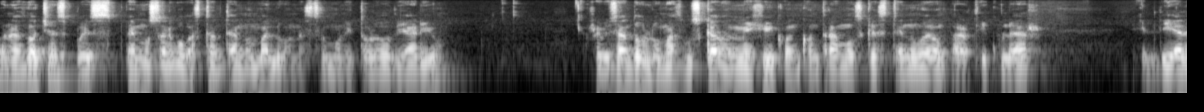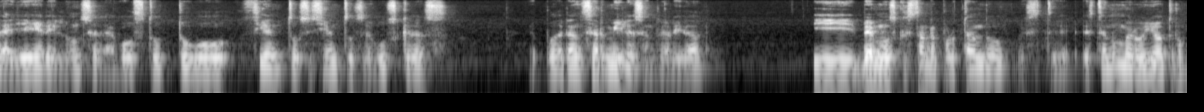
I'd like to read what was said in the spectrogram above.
Buenas noches, pues vemos algo bastante anómalo en nuestro monitoreo diario. Revisando lo más buscado en México, encontramos que este número en particular, el día de ayer, el 11 de agosto, tuvo cientos y cientos de búsquedas, podrán ser miles en realidad, y vemos que están reportando este, este número y otro,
